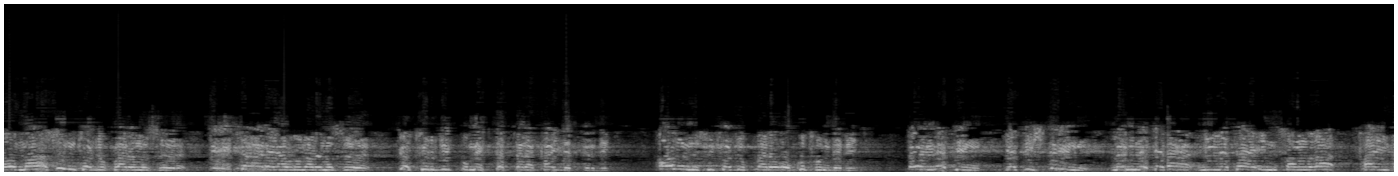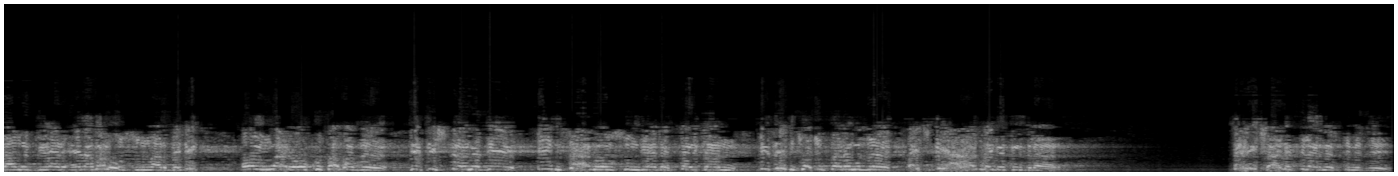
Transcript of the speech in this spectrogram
o masum çocuklarımızı, bir tane yavrularımızı götürdük bu mekteplere kaydettirdik. Alın şu çocukları okutun dedik. Öğretin, yetiştirin, memlekete, millete, insanlığa faydalı birer eleman olsunlar dedik. Onlar okutamadı, yetiştiremedi, insan olsun diye beklerken bizim çocuklarımızı hiçbir haline getirdiler. Perişan ettiler neslimizi.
